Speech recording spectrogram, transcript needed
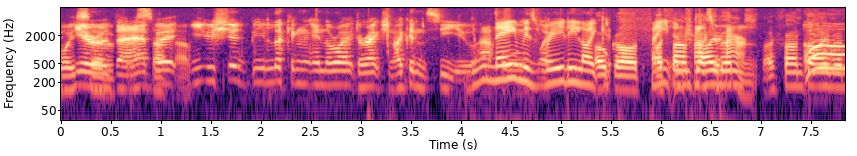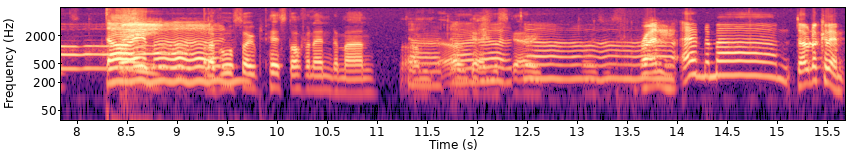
were in here voiceover or there, but you should be looking in the right direction. I couldn't see you. Your at name all, is like- really like oh god, I faint and found diamond. I found diamond. Oh, Diamond. But I've also pissed off an Enderman. I'm, I'm getting the scary noises. Run. Enderman! Don't look at him.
